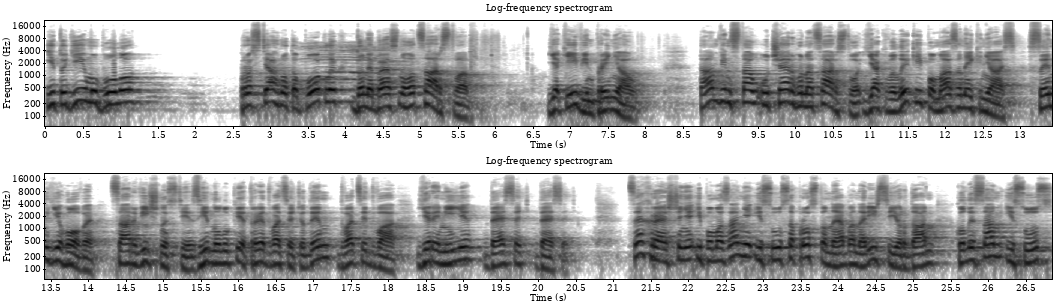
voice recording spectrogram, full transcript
І тоді йому було простягнуто поклик до Небесного Царства, який він прийняв. Там він став у чергу на царство, як великий помазаний князь, син Єгови, цар вічності, згідно Луки 3, 21, 22, Єремії 10, 10. Це хрещення і помазання Ісуса просто неба на річці Йордан, коли сам Ісус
